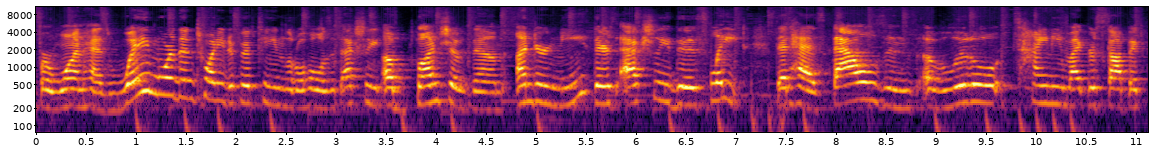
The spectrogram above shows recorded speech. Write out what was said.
for one, has way more than 20 to 15 little holes. It's actually a bunch of them. Underneath, there's actually this plate that has thousands of little tiny microscopic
